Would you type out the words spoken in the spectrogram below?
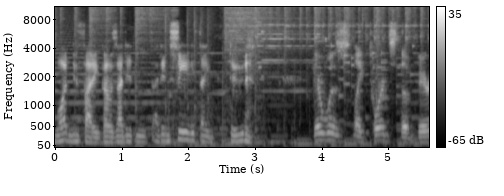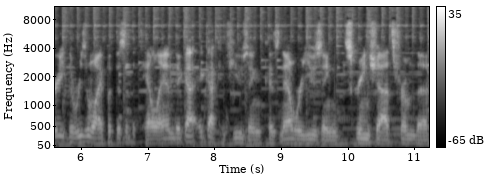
what new fighting pose? I didn't, I didn't see anything, dude. there was like towards the very the reason why I put this at the tail end it got it got confusing because now we're using screenshots from the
